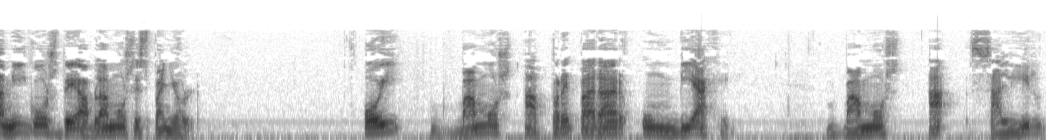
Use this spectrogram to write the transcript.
amigos de Hablamos Español. Hoy vamos a preparar un viaje. Vamos a salir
